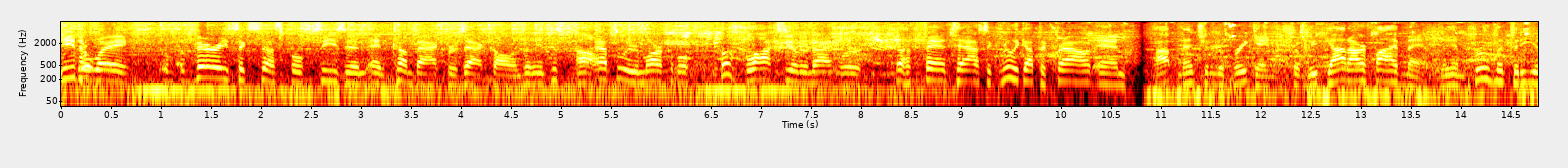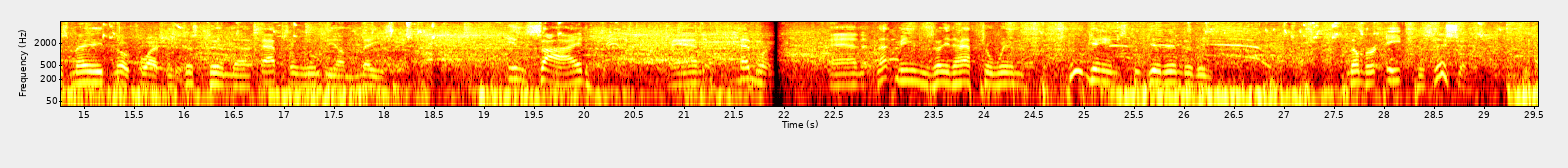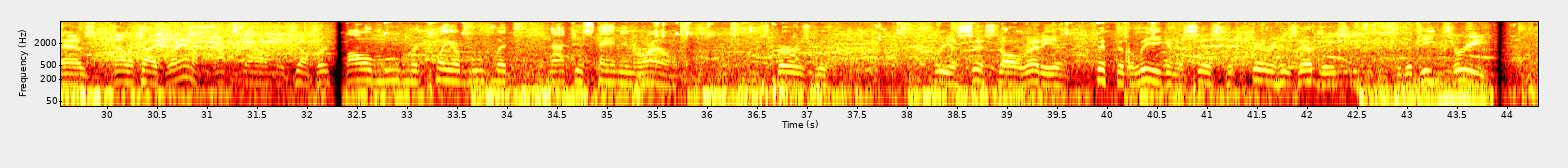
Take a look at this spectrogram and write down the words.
Either way, a very successful season and comeback for Zach Collins. I mean, just oh. absolutely remarkable. Those blocks the other night were uh, fantastic. Really got the crowd and. Pop mentioned the pregame, so we've got our five man. The improvement that he has made, no question, has just been uh, absolutely amazing. Inside, and Edward. And that means they'd have to win two games to get into the number eight position as Malachi Branham knocks down the jumper. Ball movement, player movement, not just standing around. Spurs with three assists already and fifth of the league in assists at Ferris Edwards to the deep three.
